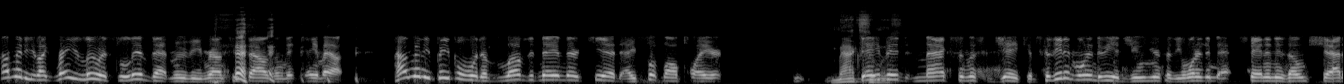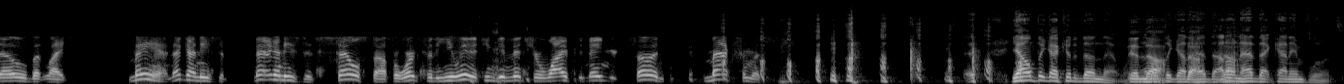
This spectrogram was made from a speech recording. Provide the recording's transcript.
how many? Like Ray Lewis lived that movie around 2000 when it came out. How many people would have loved to name their kid a football player? Maximus. David Maximus Jacobs, because he didn't want him to be a junior, because he wanted him to stand in his own shadow. But like, man, that guy needs to that guy needs to sell stuff or work for the UN if you can convince your wife to name your son Maximus. yeah, I don't think I could have done that one. Yeah, I don't think I'd no, have had that. I don't have that kind of influence.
